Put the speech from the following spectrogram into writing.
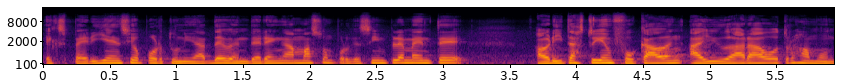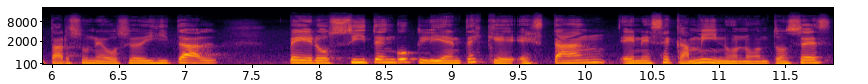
experiencia, oportunidad de vender en Amazon porque simplemente ahorita estoy enfocado en ayudar a otros a montar su negocio digital, pero sí tengo clientes que están en ese camino, ¿no? Entonces,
